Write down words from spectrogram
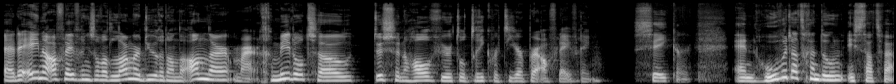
De ene aflevering zal wat langer duren dan de ander, maar gemiddeld zo tussen een half uur tot drie kwartier per aflevering. Zeker. En hoe we dat gaan doen, is dat we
